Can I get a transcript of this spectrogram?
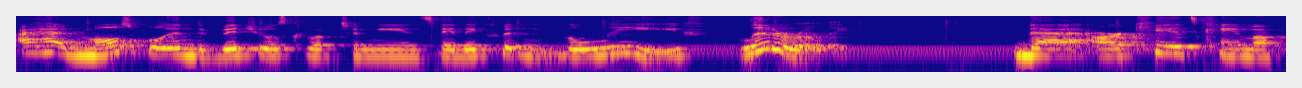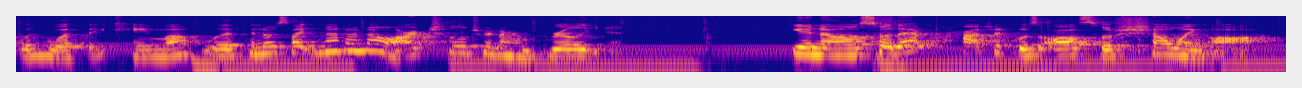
I had multiple individuals come up to me and say they couldn't believe, literally, that our kids came up with what they came up with. And it was like, no, no, no, our children are brilliant you know so that project was also showing off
